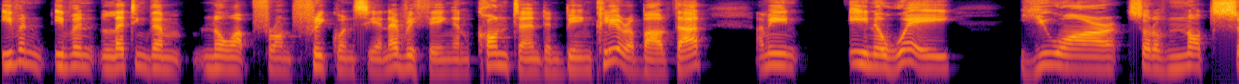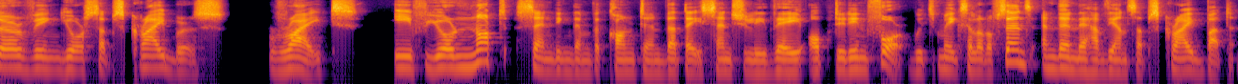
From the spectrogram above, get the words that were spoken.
even even letting them know upfront frequency and everything and content and being clear about that i mean in a way you are sort of not serving your subscribers right if you're not sending them the content that they essentially they opted in for which makes a lot of sense and then they have the unsubscribe button.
